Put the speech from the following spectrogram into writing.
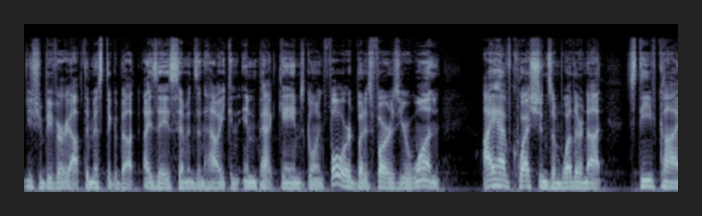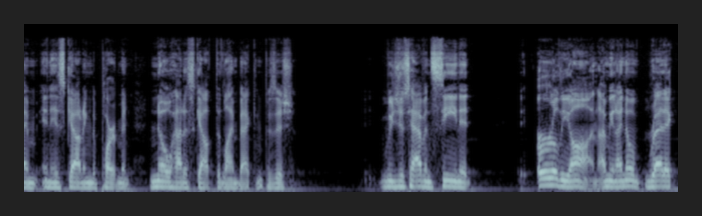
You should be very optimistic about Isaiah Simmons and how he can impact games going forward. But as far as year one, I have questions on whether or not Steve Keim and his scouting department know how to scout the linebacking position. We just haven't seen it early on. I mean, I know Reddick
